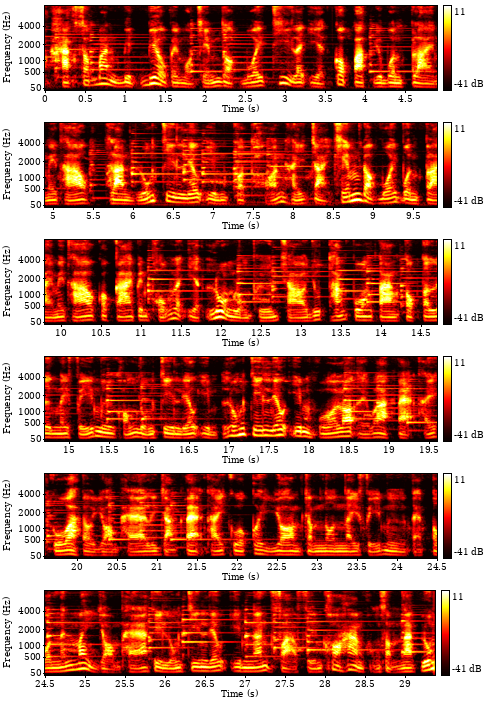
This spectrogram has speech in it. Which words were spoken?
กหักสะบั้นบิดเบี้ยวไปหมดเข็มดอกบวยที่ละเอียดก็ปักอยู่บนปลายไม้เท้า พลันหลวงจีนเลี้ยวอิ่มก็ถอนหายใจ เข็มดอกบวยบนปลายไม้เท้าก็กลายเป็นผงละเอียดล่วงลงพื้น ชาวยุทธทั้งปวงต่างตกตะลึงในฝีมือของหลวงจีนเลี้ยวอิ่ม หลวงจีนเลี้ยวอิ่มหัวเราะเอ่ยว่า แปะไทยกลัวเรายอมแพ้หรือยังแปะไทยกลัวก็ยอมจำนนในฝีมือ แต่ตนนั้นไม่ยอมแพ้ที่หลวงจีนเลี้ยวอิ่มนั้นฝ่าฝืนข้อห้ามของสำนัก หลวง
